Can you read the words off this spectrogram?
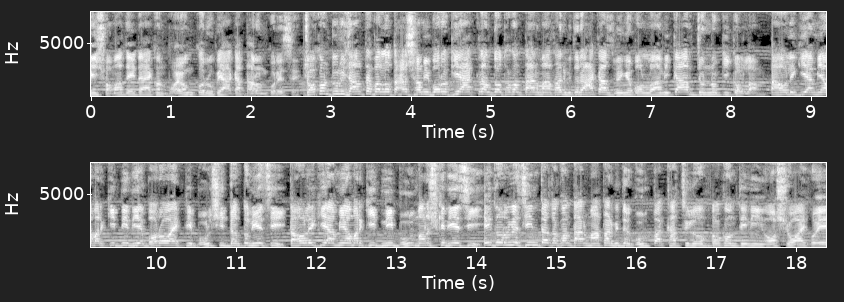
এই সমাজে এটা এখন ভয়ঙ্কর রূপে আকার ধারণ করেছে। যখন তুমি জানতে পারল তার স্বামী পরকিয়া আক্রান্ত, তখন তার মাথার ভিতরে আকাশ ভেঙে পড়ল। আমি কার জন্য কি করলাম? তাহলে কি আমি আমার কিডনি দিয়ে বড় একটি ভুল সিদ্ধান্ত নিয়েছি? তাহলে কি আমি আমার কিডনি ভুল মানুষকে দিয়েছি? এই ধরনের চিন্তা যখন তার মাথার ভিতরে ঘুরপাক খাচ্ছিল, তখন তিনি অসহায় হয়ে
